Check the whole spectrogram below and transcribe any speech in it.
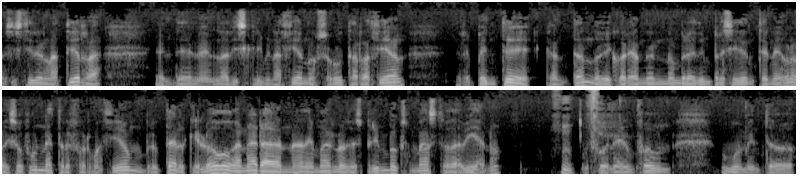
existir en la Tierra, el de la discriminación absoluta racial, de repente cantando y coreando el nombre de un presidente negro, eso fue una transformación brutal. Que luego ganaran además los Springboks, más todavía, ¿no? Hmm. fue, fue un, un momento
